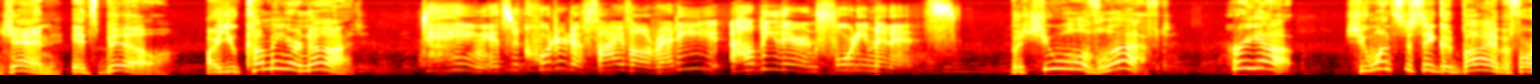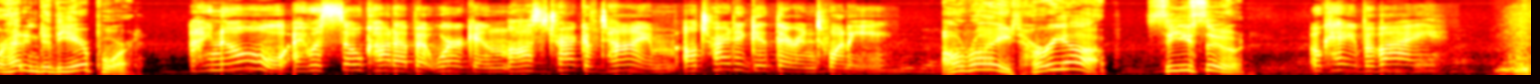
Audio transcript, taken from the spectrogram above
Jen, it's Bill. Are you coming or not? Dang, it's a quarter to five already? I'll be there in 40 minutes. But she will have left. Hurry up. She wants to say goodbye before heading to the airport. I know. I was so caught up at work and lost track of time. I'll try to get there in 20. All right, hurry up. See you soon. Okay, bye bye.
